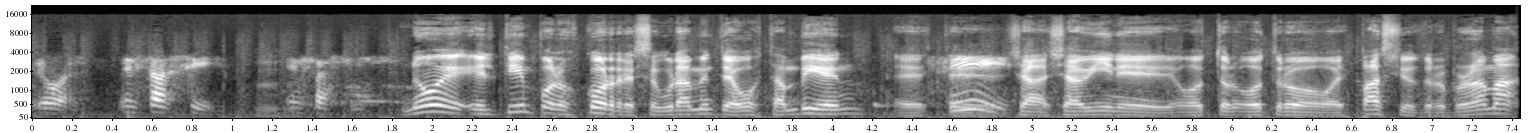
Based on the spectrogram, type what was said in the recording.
Pero bueno, es así, es así. No, eh, el tiempo nos corre, seguramente a vos también. Este, Sí. ya, ya viene otro, otro espacio, otro programa,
